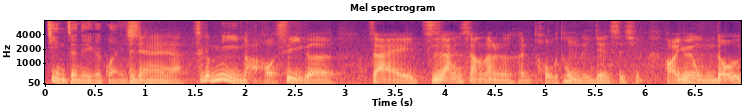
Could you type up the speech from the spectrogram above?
竞争的一个关系。对对对，这个密码哦是一个在治安上让人很头痛的一件事情。好，因为我们都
